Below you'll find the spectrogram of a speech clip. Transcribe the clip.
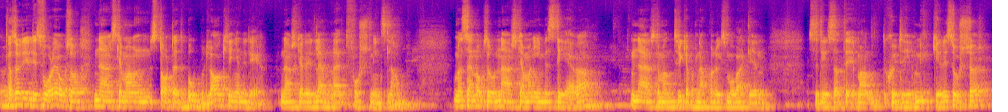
Alltså det, det svåra är också när ska man starta ett bolag kring en idé? När ska det lämna ett forskningslabb? Men sen också då, när ska man investera? När ska man trycka på knappen liksom och verkligen se till så att det, man skjuter till mycket resurser?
